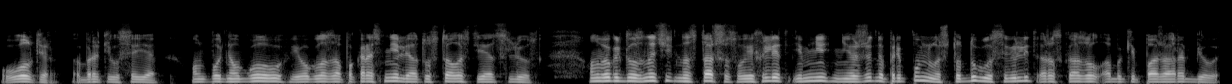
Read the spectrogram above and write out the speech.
«Уолтер», — обратился я. Он поднял голову, его глаза покраснели от усталости и от слез. Он выглядел значительно старше своих лет, и мне неожиданно припомнилось, что Дуглас Эвелит рассказывал об экипаже Арабеллы.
